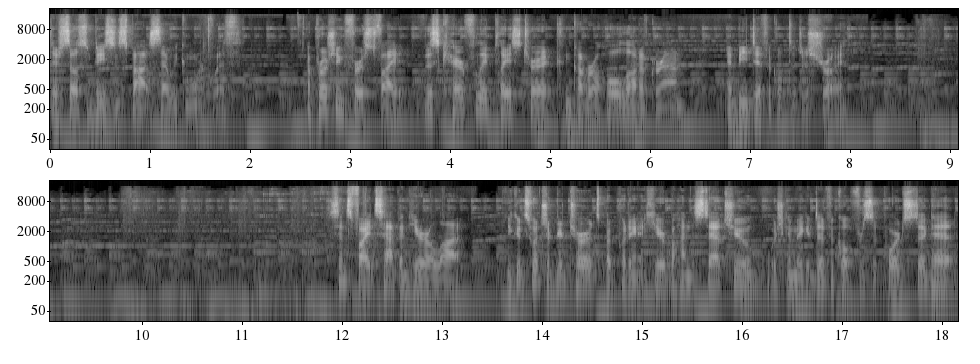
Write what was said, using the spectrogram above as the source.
there's still some decent spots that we can work with. Approaching first fight, this carefully placed turret can cover a whole lot of ground and be difficult to destroy. Since fights happen here a lot, you can switch up your turrets by putting it here behind the statue, which can make it difficult for supports to hit,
